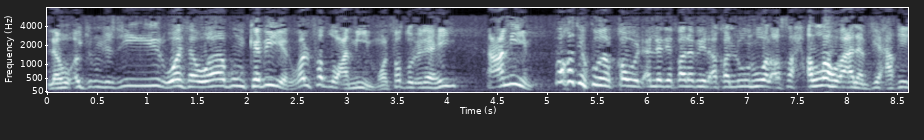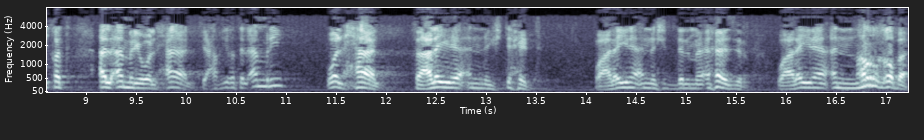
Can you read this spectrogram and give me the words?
له أجر جزيل وثواب كبير والفضل عميم والفضل الإلهي عميم. وقد يكون القول الذي قال به الأقلون هو الأصح. الله أعلم في حقيقة الأمر والحال. في حقيقة الأمر والحال. فعلينا أن نجتهد. وعلينا أن نشد المآزر. وعلينا أن نرغب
